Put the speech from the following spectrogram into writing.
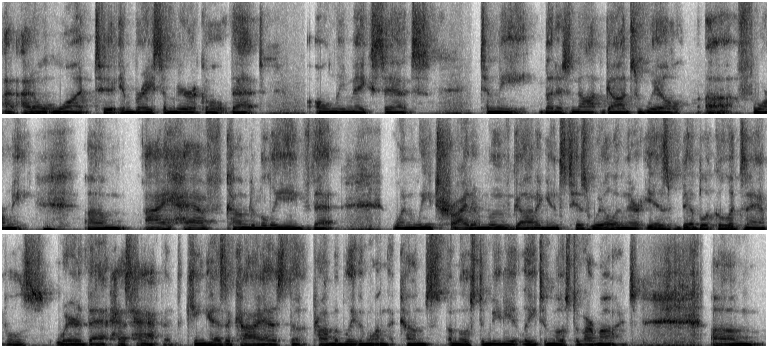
I, I don't want to embrace a miracle that only makes sense to me, but is not God's will uh, for me. Um, I have come to believe that when we try to move God against His will, and there is biblical examples where that has happened. King Hezekiah is the probably the one that comes most immediately to most of our minds. Um,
